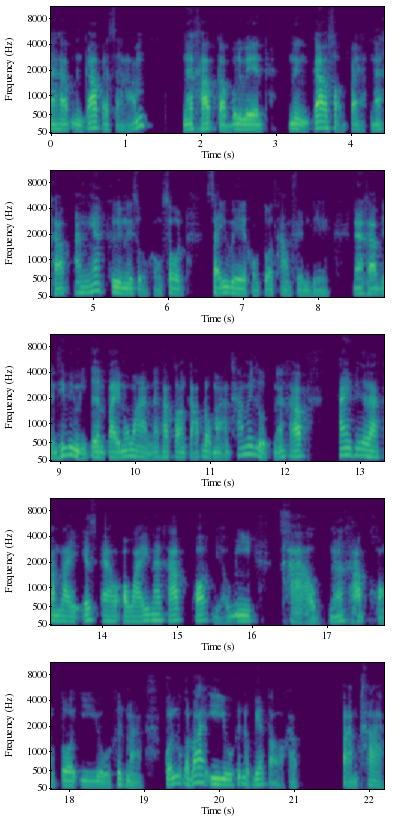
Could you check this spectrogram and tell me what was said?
นะครับ 1983 นะครับ กับบริเวณ 1928 นะครับ อันนี้คือในส่วนของโซนไซด์เวย์ของตัว Time Frame Day นะครับ อย่างที่พี่หมีเตือนไปเมื่อวานนะครับ ตอนกราฟลงมาถ้าไม่หลุดนะครับ ให้พิจารณากำไร SL เอาไว้นะครับ เพราะเดี๋ยวมีข่าวนะครับของตัว EU ขึ้นมา ผลปรากฏว่า EU ขึ้นดอกเบี้ยต่อครับ ตามคาด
